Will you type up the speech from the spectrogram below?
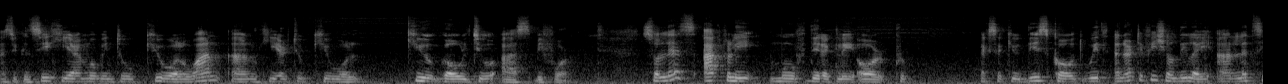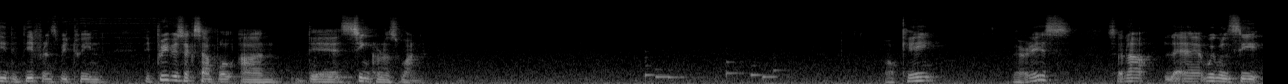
as you can see here, I'm moving to QGOL1 and here to QGOL, QGOL2 as before. So let's actually move directly or execute this code with an artificial delay and let's see the difference between the previous example and the synchronous one. Okay, there it is. So now uh, we will see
